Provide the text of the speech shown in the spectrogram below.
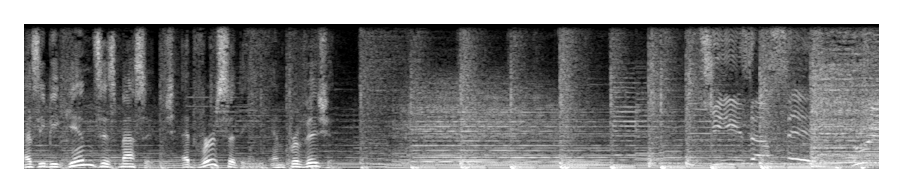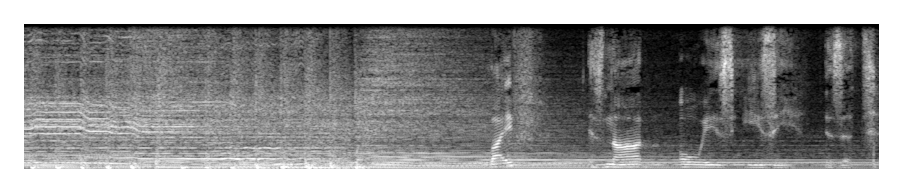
as he begins his message Adversity and Provision. Jesus is real. Life is not always easy, is it?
